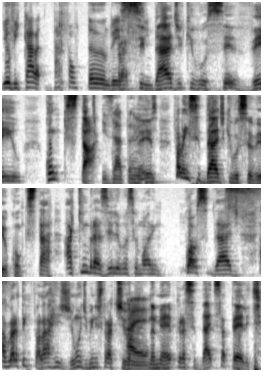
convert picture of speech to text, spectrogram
e eu vi, cara, tá faltando esse. Para a cidade que você veio conquistar. Exatamente. Não é isso? Fala em cidade que você veio conquistar. Aqui em Brasília você mora em qual cidade? Agora tem que falar região administrativa. Ah, é? Na minha época era cidade satélite.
